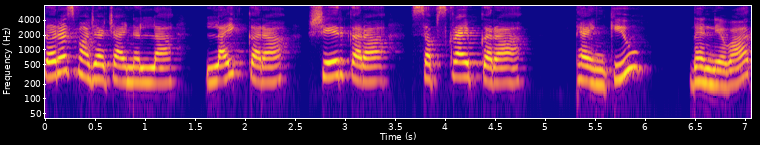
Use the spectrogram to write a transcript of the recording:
तरच माझ्या चॅनलला लाईक करा शेअर करा सबस्क्राईब करा. थँक्यू धन्यवाद.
